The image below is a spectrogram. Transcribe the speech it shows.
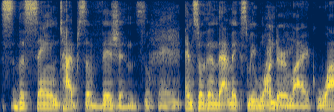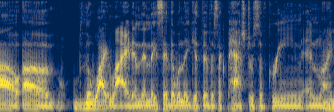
s- the same types of visions Okay. and so then that makes me wonder, like, wow, um, the white light, and then they say that when they get there, there's like pastures of green, and like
